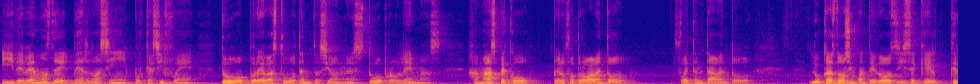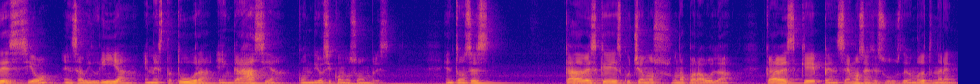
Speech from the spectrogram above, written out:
Y debemos de verlo así, porque así fue. Tuvo pruebas, tuvo tentaciones, tuvo problemas. Jamás pecó, pero fue probado en todo. Fue tentado en todo. Lucas 2.52 dice que él creció en sabiduría, en estatura, en gracia con Dios y con los hombres. Entonces, cada vez que escuchemos una parábola, cada vez que pensemos en Jesús, debemos de tener en,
